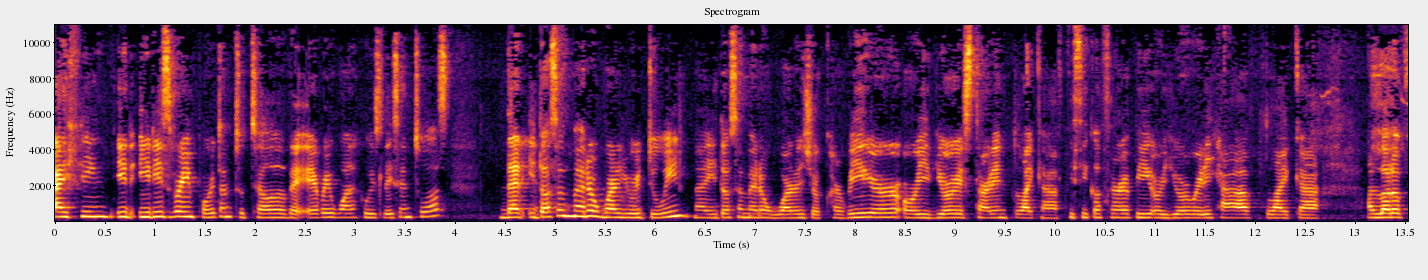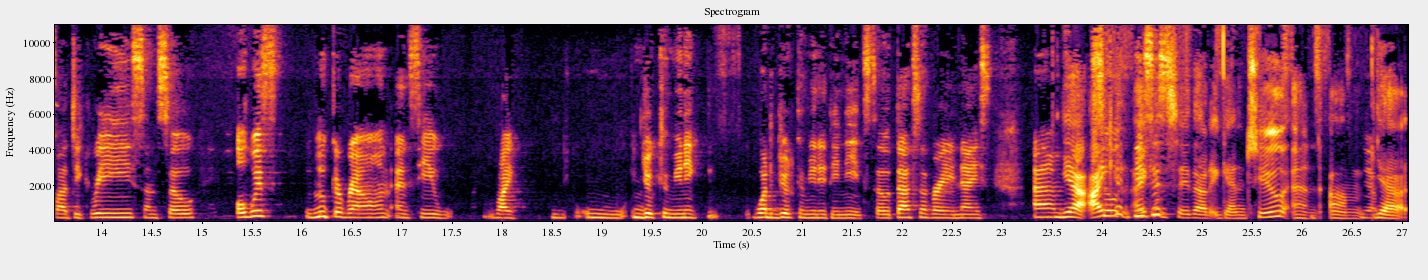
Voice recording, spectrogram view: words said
i think it, it is very important to tell the everyone who is listening to us that it doesn't matter what you're doing that it doesn't matter what is your career or if you're starting like a physical therapy or you already have like a, a lot of uh, degrees. And so always look around and see like your community what your community needs so that's a very nice um, yeah i so can i can is... say that again too and um, yeah. yeah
